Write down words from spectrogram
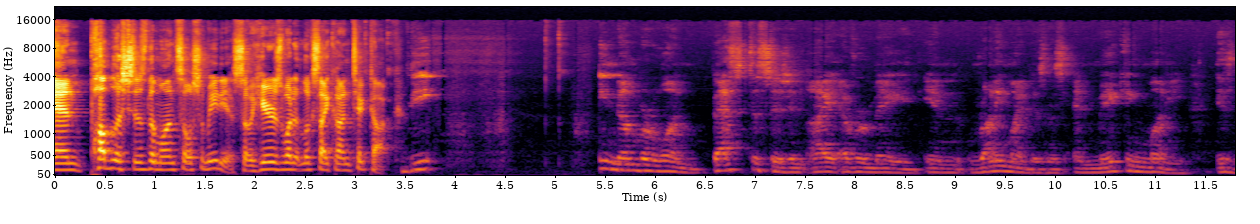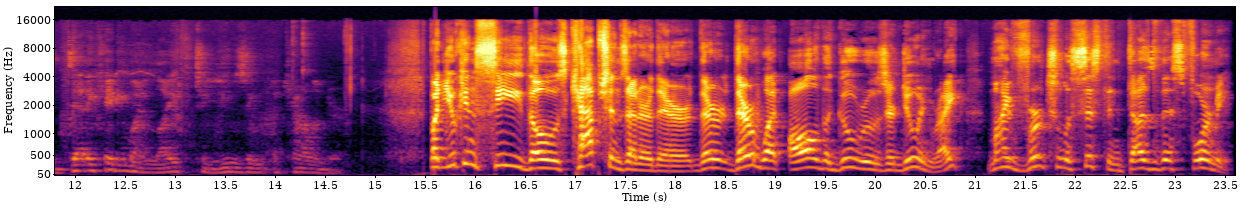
and publishes them on social media. So here's what it looks like on TikTok. The number one best decision I ever made in running my business and making money is dedicating my life to using a calendar. But you can see those captions that are there. They're they're what all the gurus are doing, right? My virtual assistant does this for me.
